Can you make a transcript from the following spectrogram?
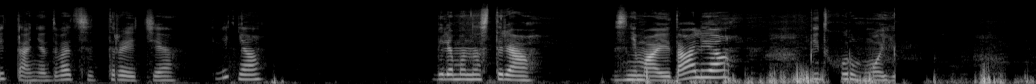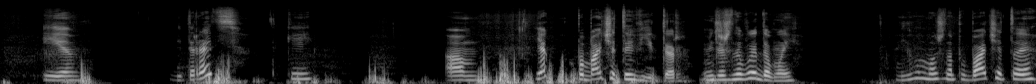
Вітання, 23 квітня. Біля монастиря знімає Італія під хурмою. І вітерець такий. А, як побачити вітер? Він ж невидимий. Його можна побачити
